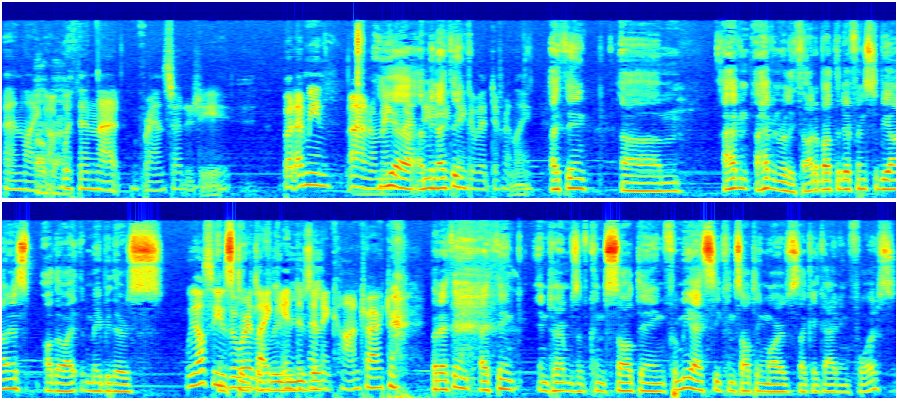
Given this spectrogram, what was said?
and like Okay. within that brand strategy. But I mean, I don't know. Maybe Yeah, Matthew, I mean, I you think- of it differently. I think um, I haven't I haven't really thought about the difference to be honest. Although I, maybe there's, We also use the word like Instinctively we use it. independent contractor. but I think I think in terms of consulting, for me, I see consulting more as like a guiding force.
